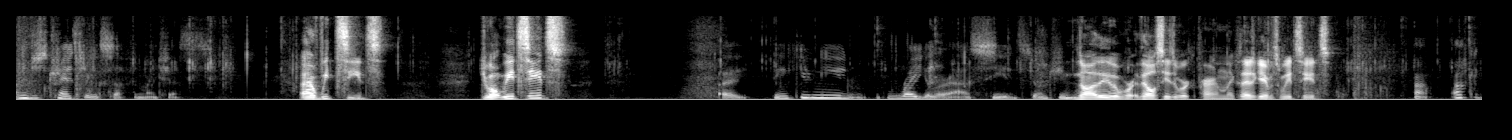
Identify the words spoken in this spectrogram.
I'm just transferring stuff in my chest. I have wheat seeds. Do you want wheat seeds? I think you need regular ass seeds, don't you? No, they they all seeds work apparently. Because I just gave him some wheat seeds. Oh, okay.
